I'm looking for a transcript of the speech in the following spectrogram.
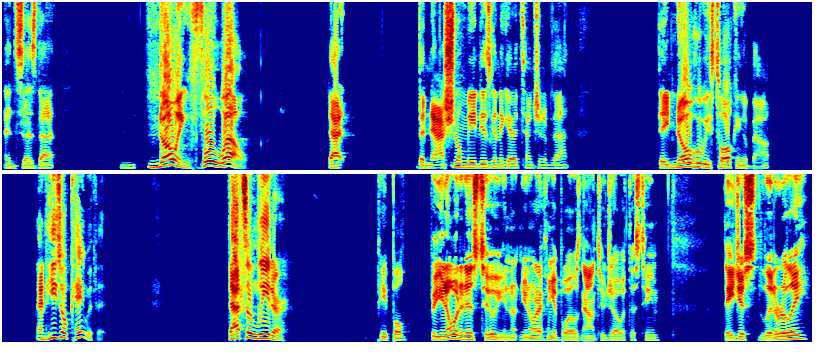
and says that, knowing full well that the national media is going to get attention of that, they know who he's talking about, and he's okay with it. That's a leader, people. But you know what it is too. You know, you know what I think it boils down to, Joe, with this team. They just literally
